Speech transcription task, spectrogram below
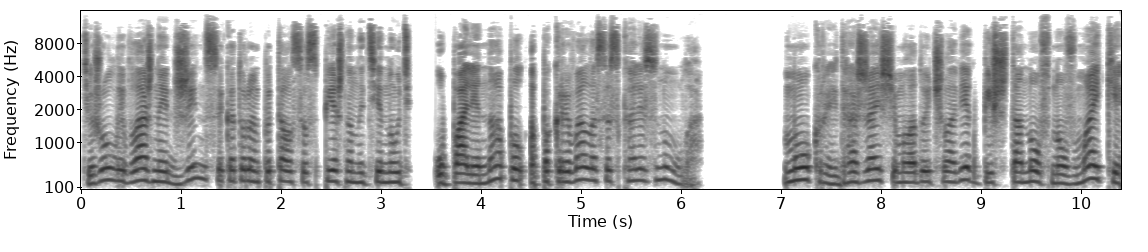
Тяжелые влажные джинсы, которые он пытался спешно натянуть, упали на пол, а покрывало соскользнуло. Мокрый, дрожащий молодой человек без штанов, но в майке,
